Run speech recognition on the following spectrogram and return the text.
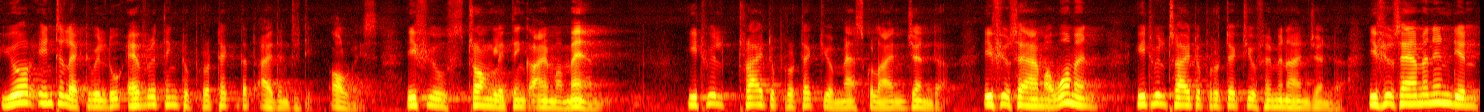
your intellect will do everything to protect that identity, always. If you strongly think, I am a man, it will try to protect your masculine gender. If you say, I am a woman, it will try to protect your feminine gender. If you say, I'm an Indian,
